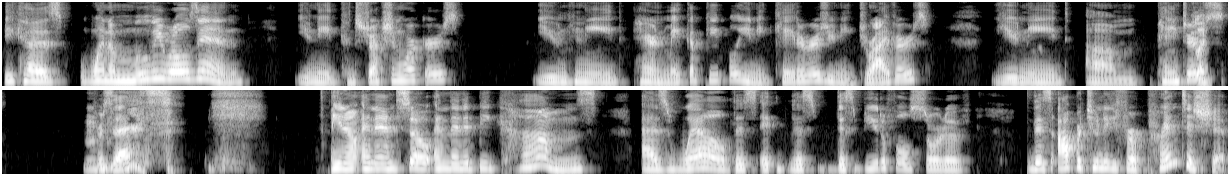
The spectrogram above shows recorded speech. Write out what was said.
Because when a movie rolls in, you need construction workers, you need hair and makeup people, you need caterers, you need drivers, you need um, painters like, mm-hmm. for sets. you know and and so and then it becomes as well this it, this this beautiful sort of this opportunity for apprenticeship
